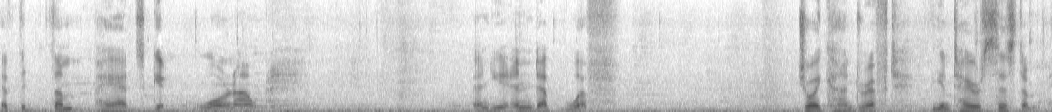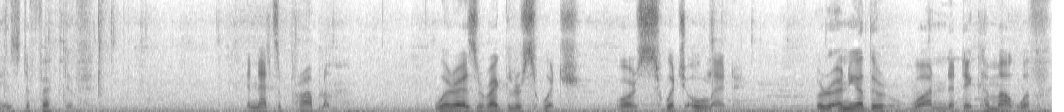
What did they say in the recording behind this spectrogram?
if the thumb pads get worn out and you end up with Joy-Con drift, the entire system is defective. And that's a problem. Whereas a regular Switch or Switch OLED or any other one that they come out with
